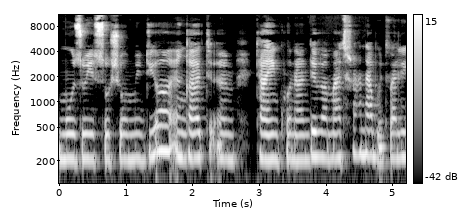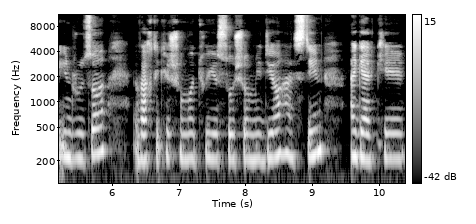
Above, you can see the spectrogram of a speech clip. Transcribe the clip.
موضوع سوشال میدیا انقدر تعیین کننده و مطرح نبود. ولی این روزا وقتی که شما توی سوشال میدیا هستین اگر که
